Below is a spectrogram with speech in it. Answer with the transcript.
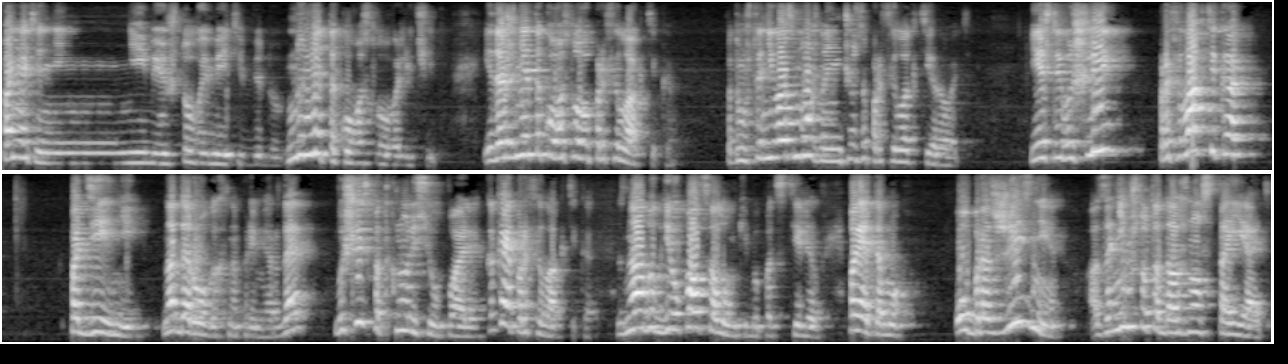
понятия не, не имею, что вы имеете в виду. Ну, нет такого слова «лечить». И даже нет такого слова «профилактика», потому что невозможно ничего запрофилактировать. Если вы шли, профилактика падений на дорогах, например, да, вы шли, споткнулись и упали. Какая профилактика? Знал бы, где упал, соломки бы подстелил. Поэтому образ жизни, а за ним что-то должно стоять.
